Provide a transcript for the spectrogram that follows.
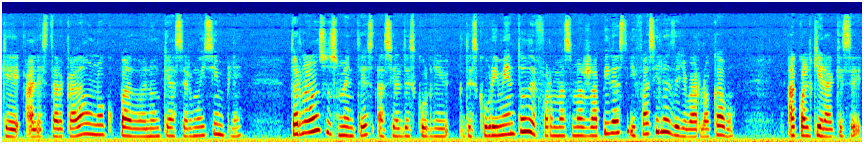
que, al estar cada uno ocupado en un quehacer muy simple, tornaron sus mentes hacia el descubrimiento de formas más rápidas y fáciles de llevarlo a cabo, a cualquiera que, se,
